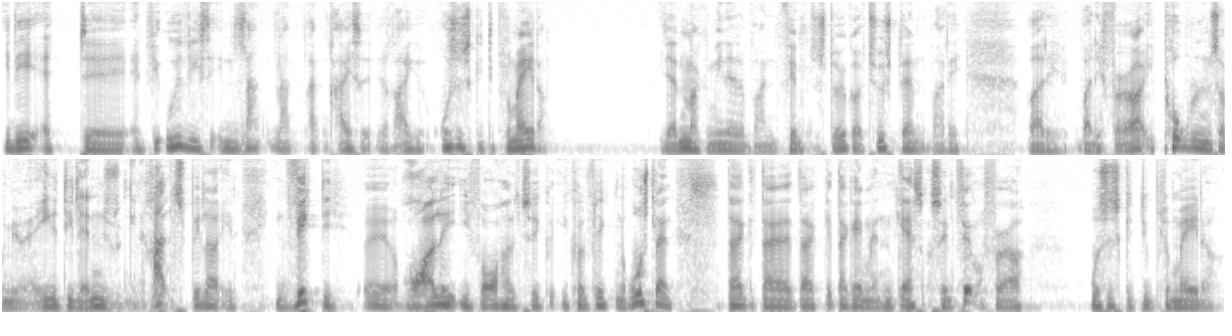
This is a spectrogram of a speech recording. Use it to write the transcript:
i det at, øh, at vi udviste en lang, lang, lang rejse, række russiske diplomater. I Danmark mener jeg, der var en 15 stykker, i Tyskland var det, var, det, var det 40. I Polen, som jo er en af de lande, som generelt spiller en, en vigtig øh, rolle i forhold til i konflikten med Rusland, der, der, der, der gav man den gas og sendte 45 russiske diplomater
